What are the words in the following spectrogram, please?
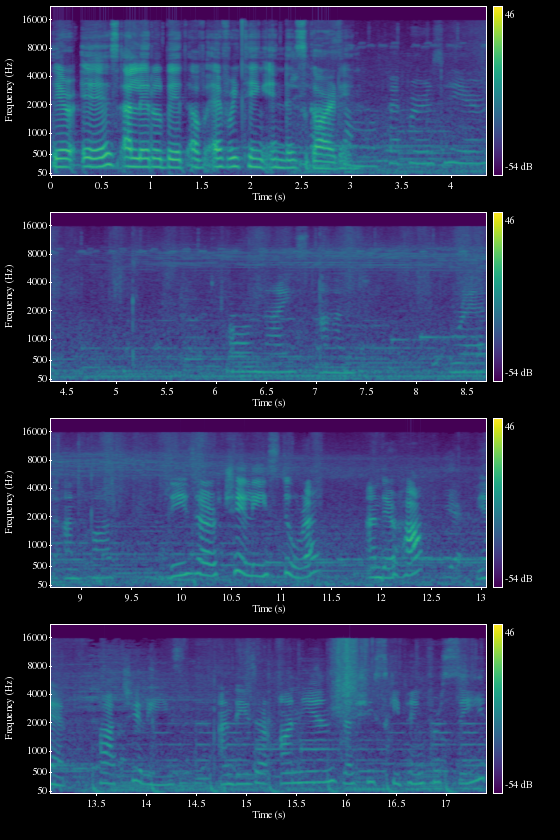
There is a little bit of everything in this garden. These are chilies too, right? And they're hot? Yeah. Yeah, hot chilies. And these are onions that she's keeping for seed.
